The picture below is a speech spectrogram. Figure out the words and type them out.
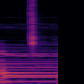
you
